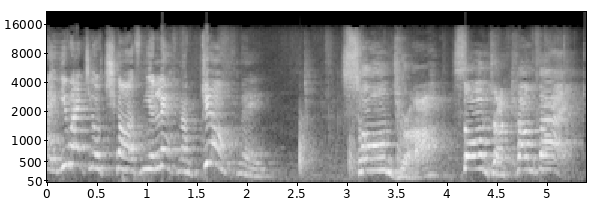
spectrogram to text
late. You had your chance and you left. Now get off me. Sandra! Sandra, come back!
